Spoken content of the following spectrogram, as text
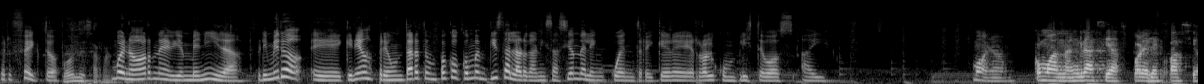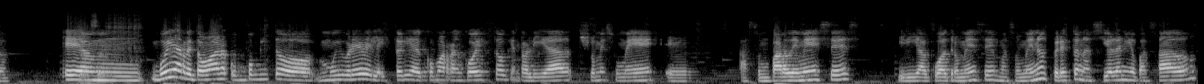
Perfecto. ¿Por dónde se arranca? Bueno, Orne, bienvenida. Primero, eh, queríamos preguntarte un poco cómo empieza la organización del encuentro y qué rol cumpliste vos ahí. Bueno, ¿cómo andan? Gracias por el espacio. Eh, Gracias. voy a retomar un poquito, muy breve, la historia de cómo arrancó esto, que en realidad yo me sumé eh, hace un par de meses, diría cuatro meses más o menos, pero esto nació el año pasado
